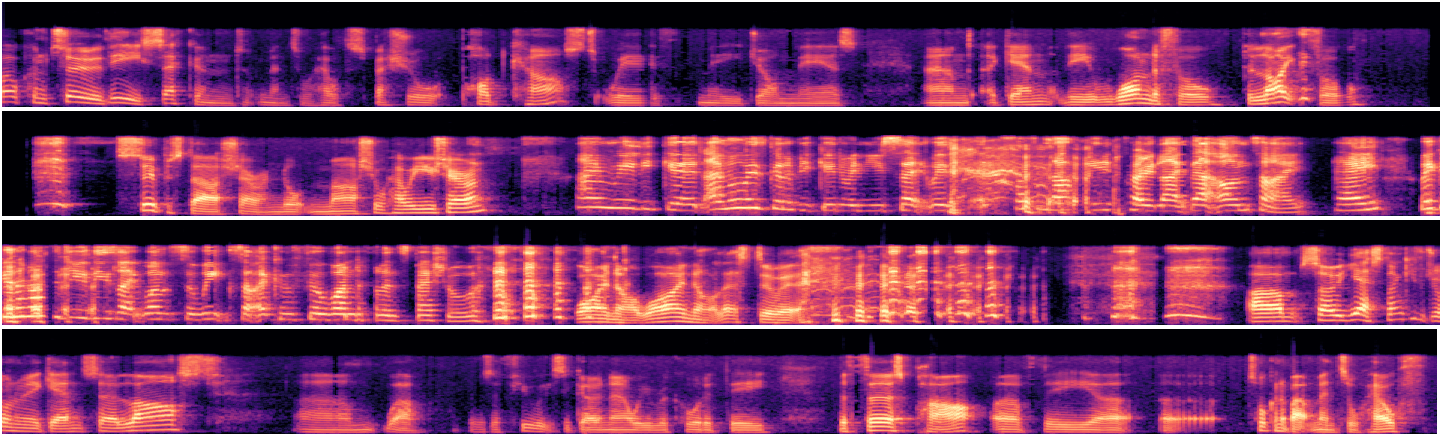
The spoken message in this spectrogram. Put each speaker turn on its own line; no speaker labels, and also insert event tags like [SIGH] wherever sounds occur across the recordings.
Welcome to the second mental health special podcast with me, John Mears, and again the wonderful, delightful [LAUGHS] superstar Sharon Norton Marshall. How are you, Sharon?
I'm really good. I'm always going to be good when you say with a lovely intro like that, aren't I? Hey, we're going to have to do these like once a week so I can feel wonderful and special. [LAUGHS]
Why not? Why not? Let's do it. [LAUGHS] um, so yes, thank you for joining me again. So last, um, well, it was a few weeks ago now. We recorded the the first part of the uh, uh, talking about mental health,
